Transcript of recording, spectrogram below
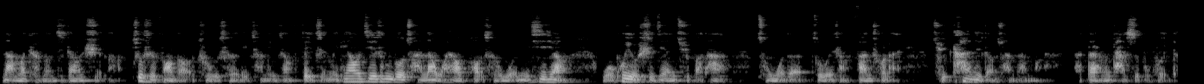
那么可能这张纸呢，就是放到出租车里成了一张废纸。每天要接这么多传单，我还要跑车，我你心想，我会有时间去把它从我的座位上翻出来去看这张传单吗？当然他是不会的，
